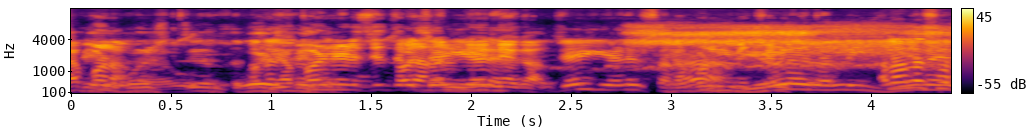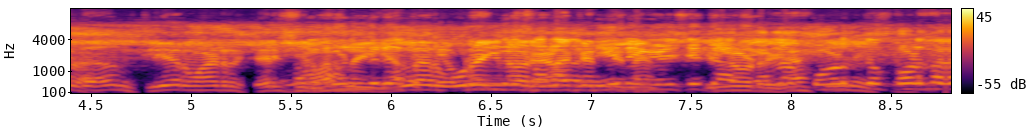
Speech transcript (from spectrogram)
ಕೆಬ್ಬಣ ಕೆಬ್ಬಣ ಇಳಿಸಿದ್ರಿ. ಕ್ಲಿಯರ್ ಮಾಡ್ರಿ ಕರಿಸಿ ಎಲ್ಲರೂ ಊರಾಗಿನವ್ರು ಹೇಳಕತ್ತೀನಿ. ನೋಡ್ರಿ ಕೊಳ್ತು ಕೊಳ್ತು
